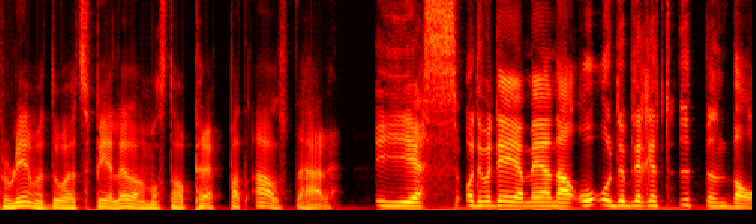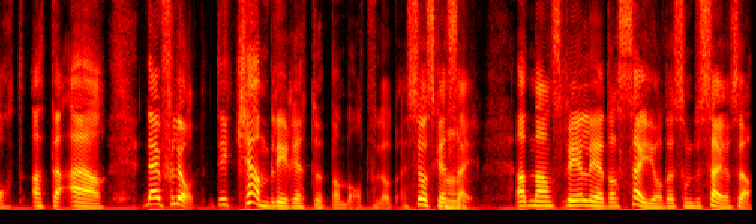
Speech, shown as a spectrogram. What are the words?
problemet då är att spelledaren måste ha preppat allt det här. Yes, och det var det jag menar. Och, och det blir rätt uppenbart att det är... Nej, förlåt. Det kan bli rätt uppenbart, förlåt mig. Så ska jag Ja. säga. Att när en spelledare säger det som du säger så.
